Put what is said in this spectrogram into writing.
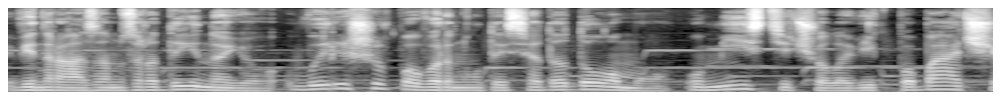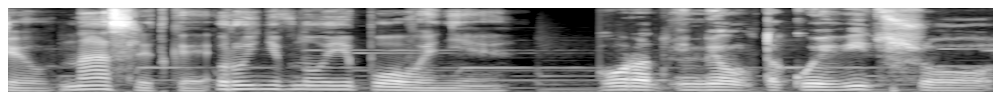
Він разом з родиною вирішив повернутися додому. У місті чоловік побачив наслідки руйнівної повені. Город имел такой вид, что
